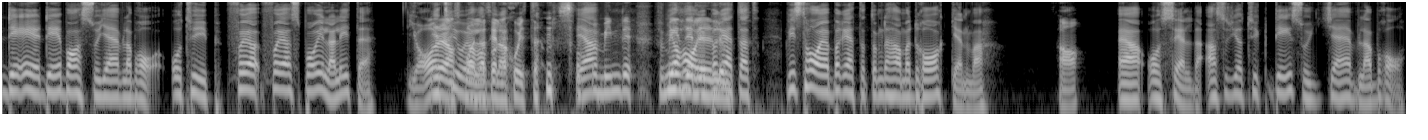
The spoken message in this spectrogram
det är, det är bara så jävla bra. Och typ, får jag, får jag spoila lite? Jag har redan spoilat hela skiten, så ja, för min del, för min jag har ju berättat, Visst har jag berättat om det här med draken va? Ja. Ja, och Zelda. Alltså jag tycker det är så jävla bra.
